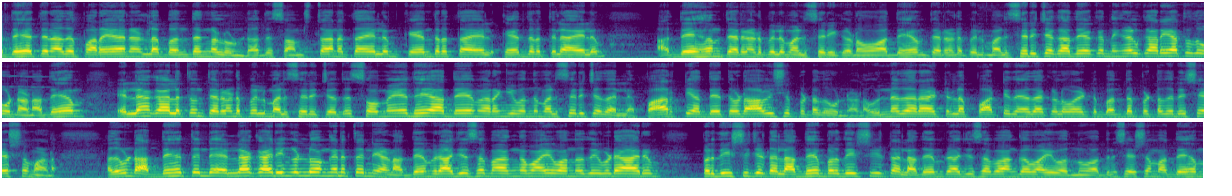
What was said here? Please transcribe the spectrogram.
അദ്ദേഹത്തിന് അത് പറയാനുള്ള ബന്ധങ്ങളുണ്ട്. അത് സംസ്ഥാനത്തായാലും കേന്ദ്രത്തായാലും കേന്ദ്രത്തിലായാലും അദ്ദേഹം തെരഞ്ഞെടുപ്പിൽ മത്സരിക്കണോ? അദ്ദേഹം തെരഞ്ഞെടുപ്പിൽ മത്സരിച്ച കഥയൊക്കെ നിങ്ങൾക്കറിയാത്തത് കൊണ്ടാണ്. അദ്ദേഹം എല്ലാ കാലത്തും തെരഞ്ഞെടുപ്പിൽ മത്സരിച്ചത് സ്വമേധയാ അദ്ദേഹം ഇറങ്ങി വന്ന് മത്സരിച്ചതല്ല. പാർട്ടി അദ്ദേഹത്തോട് ആവശ്യപ്പെട്ടത് കൊണ്ടാണ്. ഉന്നതരായിട്ടുള്ള പാർട്ടി നേതാക്കളുമായിട്ട് ബന്ധപ്പെട്ടതിന് ശേഷമാണ്. അതുകൊണ്ട് അദ്ദേഹത്തിന്റെ എല്ലാ കാര്യങ്ങളിലും അങ്ങനെ തന്നെയാണ്. അദ്ദേഹം രാജ്യസഭാ അംഗമായി വന്നത് ഇവിടെ ആരും പ്രതീക്ഷിച്ചിട്ടല്ല. അദ്ദേഹം പ്രതീക്ഷിച്ചിട്ടല്ല. അദ്ദേഹം രാജ്യസഭാ അംഗമായി വന്നു. അതിനുശേഷം അദ്ദേഹം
